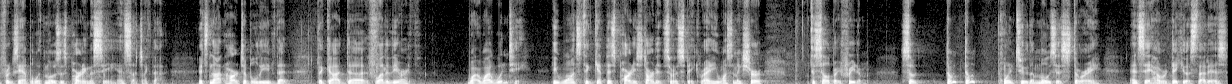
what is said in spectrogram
for example, with Moses parting the sea and such like that. It's not hard to believe that, that God uh, flooded the earth. Why, why wouldn't He? He wants to get this party started, so to speak, right? He wants to make sure to celebrate freedom. So don't, don't point to the Moses story and say how ridiculous that is.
